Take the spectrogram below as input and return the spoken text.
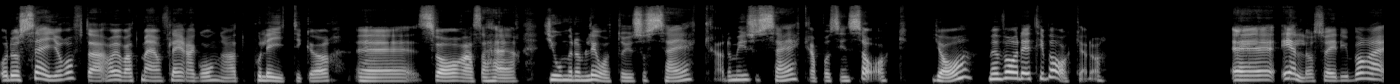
och då säger ofta, har jag varit med om flera gånger, att politiker eh, svarar så här, jo men de låter ju så säkra, de är ju så säkra på sin sak. Ja, men vad är det tillbaka då? Eh, eller så är det ju bara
